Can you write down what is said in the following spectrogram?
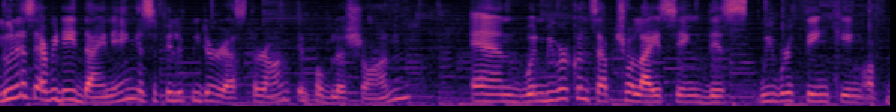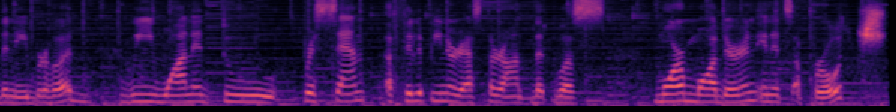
Lunes Everyday Dining is a Filipino restaurant in Poblacion. And when we were conceptualizing this, we were thinking of the neighborhood. We wanted to present a Filipino restaurant that was more modern in its approach.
